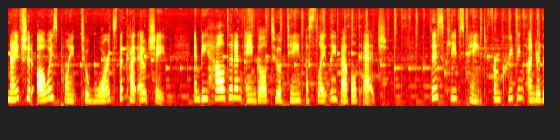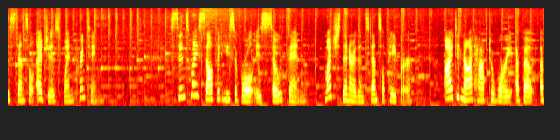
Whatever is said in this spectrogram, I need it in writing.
Knife should always point towards the cutout shape and be held at an angle to obtain a slightly beveled edge. This keeps paint from creeping under the stencil edges when printing. Since my self-adhesive roll is so thin, much thinner than stencil paper, I did not have to worry about a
